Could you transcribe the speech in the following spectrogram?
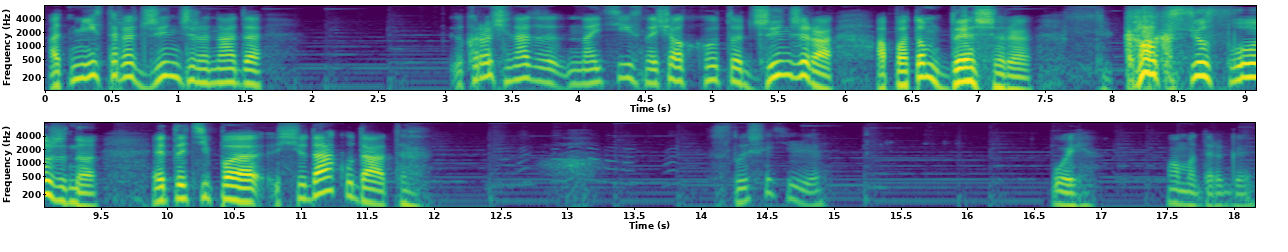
От мистера Джинджера надо... Короче, надо найти сначала какого-то Джинджера, а потом Дэшера. Как все сложно. Это типа сюда куда-то. Слышите? ли? Ой, мама дорогая.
